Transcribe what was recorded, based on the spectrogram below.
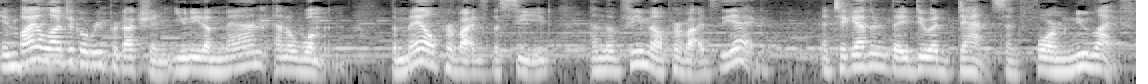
In biological reproduction, you need a man and a woman. The male provides the seed, and the female provides the egg. And together they do a dance and form new life.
